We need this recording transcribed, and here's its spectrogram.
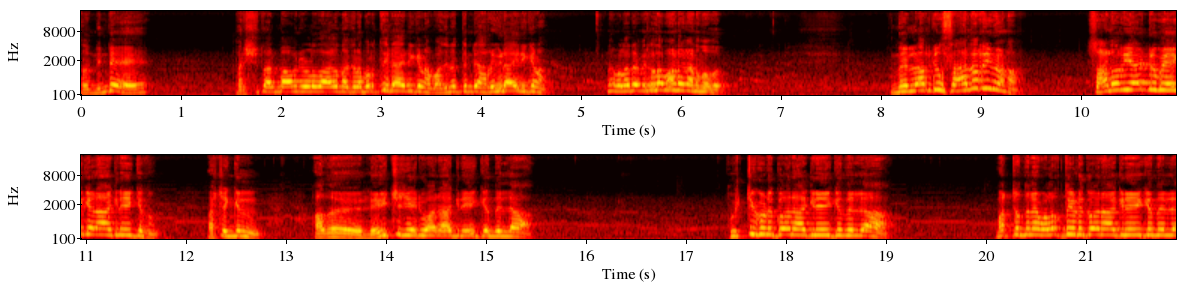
അത് നിന്റെ പരിശുദ്ധാത്മാവിനുള്ളതാകുന്ന പ്രവൃത്തിയിലായിരിക്കണം വചനത്തിന്റെ അറിവിലായിരിക്കണം. ഇത് വളരെ വിരളമാണ് കാണുന്നത്. ഇന്ന് എല്ലാവർക്കും സാലറി വേണം. സാലറി ആയിട്ട് ഉപയോഗിക്കാൻ ആഗ്രഹിക്കുന്നു. പക്ഷെങ്കിൽ അത് ലയിച്ചു ചേരുവാൻ ആഗ്രഹിക്കുന്നില്ല. പുഷ്ടി കൊടുക്കുവാൻ ആഗ്രഹിക്കുന്നില്ല. മറ്റൊന്നിനെ വളർത്തിയെടുക്കാൻ ആഗ്രഹിക്കുന്നില്ല.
